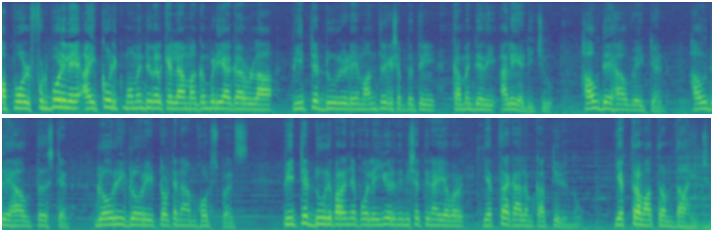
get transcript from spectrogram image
അപ്പോൾ ഫുട്ബോളിലെ ഐക്കോണിക് മൊമെന്റുകൾക്കെല്ലാം അകമ്പടിയാകാറുള്ള പീറ്റർ ഡൂറിയുടെ മാന്ത്രിക ശബ്ദത്തിൽ കമന്ററി അലയടിച്ചു. How they have waited how they have thirsted glory glory Tottenham Hotspurs. Peter Drury പറഞ്ഞ പോലെ ഈ ഒരു നിമിഷത്തിനായി അവർ എത്ര കാലം കാത്തിരുന്നു? എത്രമാത്രം ദാഹിച്ചു?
